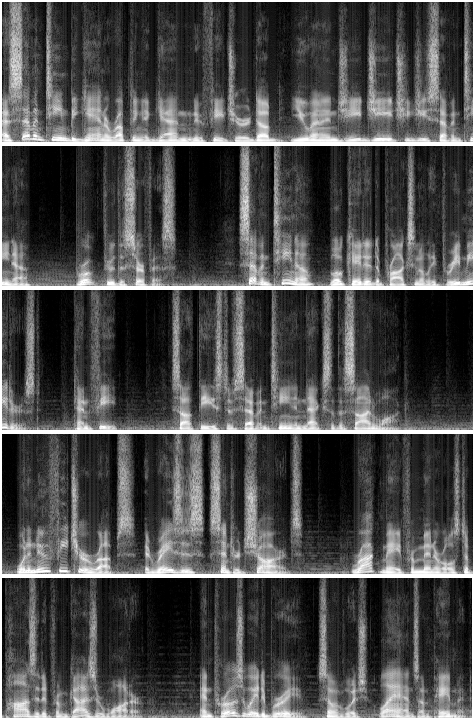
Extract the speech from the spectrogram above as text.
As 17 began erupting again, a new feature dubbed UNNG GHG17 broke through the surface. 17A, located approximately 3 meters, 10 feet, southeast of 17 and next to the sidewalk. When a new feature erupts, it raises sintered shards, rock made from minerals deposited from geyser water, and away debris, some of which lands on pavement.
